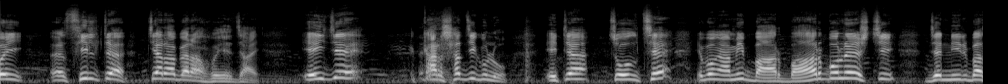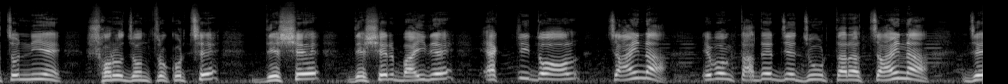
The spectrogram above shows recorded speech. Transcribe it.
ওই সিলটা চেরা বেড়া হয়ে যায়। এই যে কারসাজিগুলো। এটা চলছে এবং আমি বারবার বলে এসছি যে নির্বাচন নিয়ে ষড়যন্ত্র করছে। দেশে, দেশের বাইরে একটি দল চায় না এবং তাদের যে জোট তারা চায় না যে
